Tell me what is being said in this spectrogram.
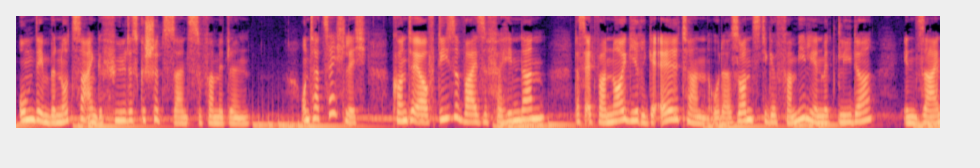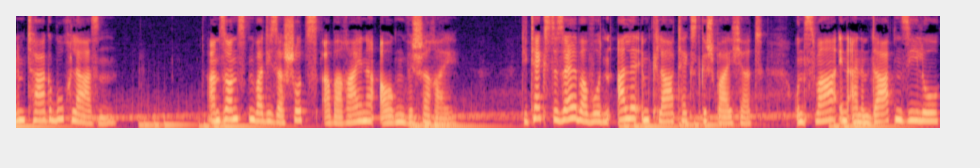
um dem Benutzer ein Gefühl des Geschütztseins zu vermitteln. Und tatsächlich konnte er auf diese Weise verhindern, dass etwa neugierige Eltern oder sonstige Familienmitglieder in seinem Tagebuch lasen. Ansonsten war dieser Schutz aber reine Augenwischerei. Die Texte selber wurden alle im Klartext gespeichert, und zwar in einem Datensilo,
